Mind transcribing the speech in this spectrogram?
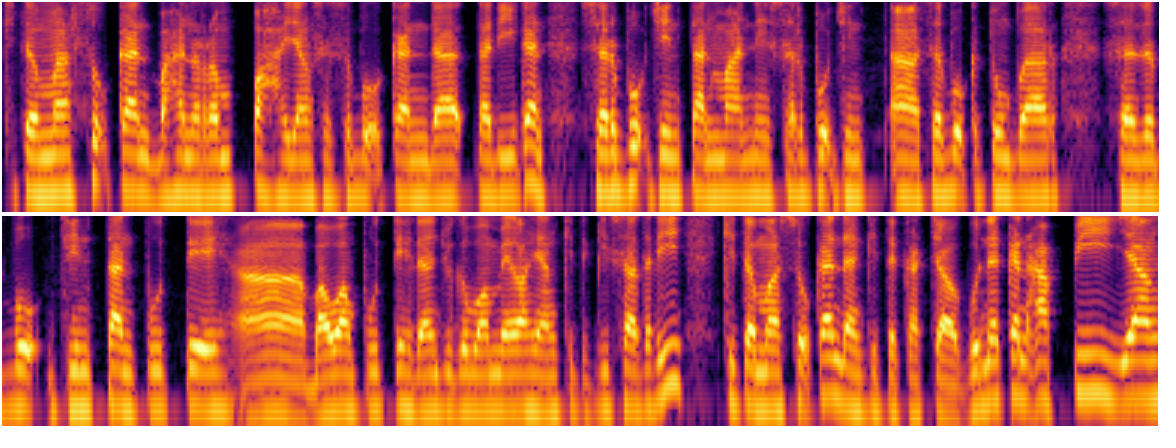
kita masukkan bahan rempah yang saya sebutkan tadi kan serbuk jintan manis serbuk jin, uh, serbuk ketumbar serbuk jintan putih, ha, bawang putih dan juga bawang merah yang kita kisar tadi, kita masukkan dan kita kacau. Gunakan api yang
